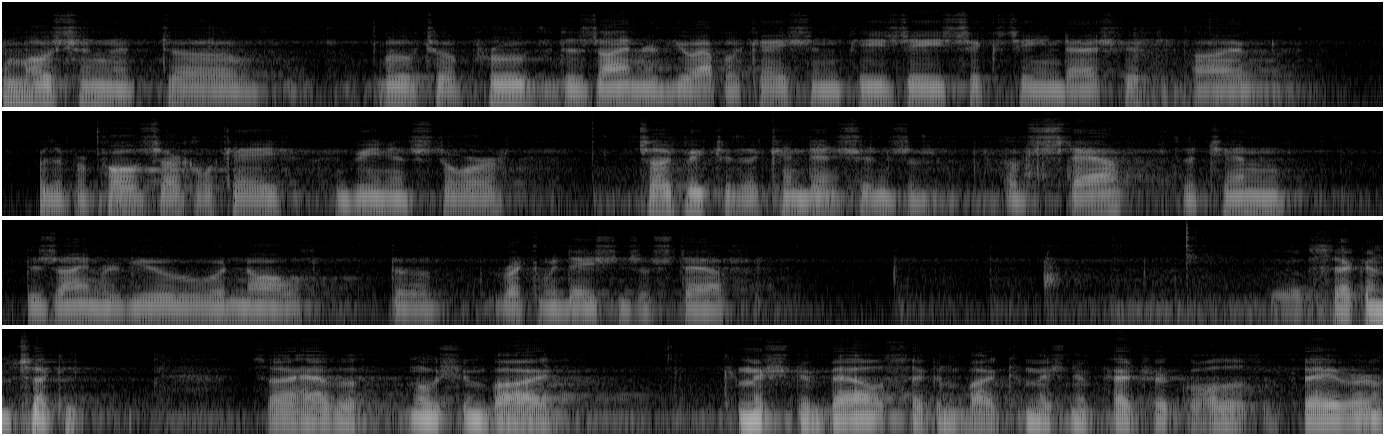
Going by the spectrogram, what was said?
a motion that, uh, move to approve the design review application PZ 16-55 for the proposed Circle K convenience store, subject to the conditions of, of staff, the 10 design review and all the recommendations of staff. Do I have a second? Second. So I have a motion by Commissioner Bell, second by Commissioner Petrick. All those in favor?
